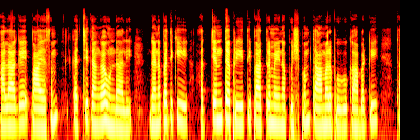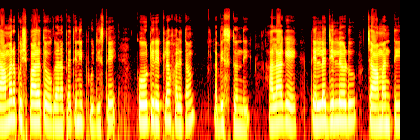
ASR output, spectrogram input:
అలాగే పాయసం ఖచ్చితంగా ఉండాలి. గణపతికి అత్యంత ప్రీతిపాత్రమైన పుష్పం తామర పువ్వు కాబట్టి తామర పుష్పాలతో గణపతిని పూజిస్తే కోటి రెట్ల ఫలితం లభిస్తుంది. అలాగే తెల్ల జిల్లోడు చామంతి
